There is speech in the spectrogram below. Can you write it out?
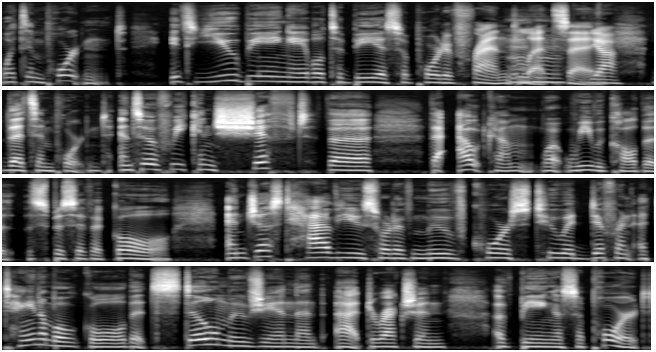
what's important. It's you being able to be a supportive friend, mm-hmm. let's say. Yeah. That's important. And so if we can shift the the outcome, what we would call the specific goal, and just have you sort of move course to a different attainable goal that still moves you in that, that direction of being a support,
